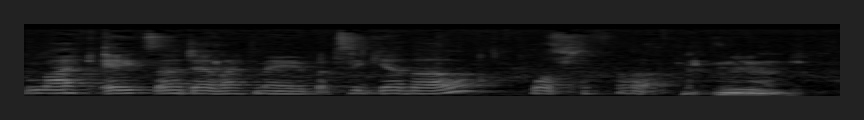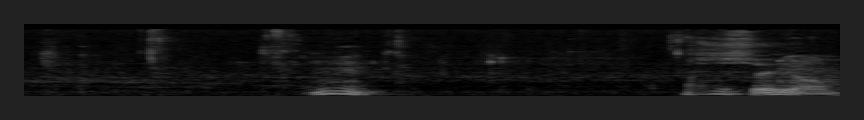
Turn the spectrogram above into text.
like eggs, I don't like mayo, but together, what the fuck? Mm. Mm. This is so yum.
